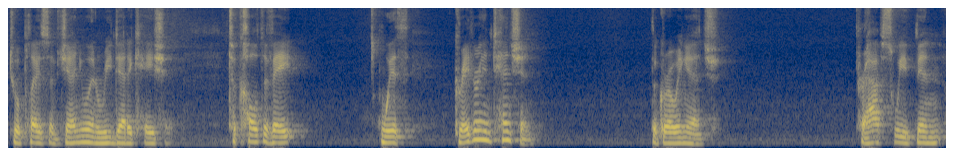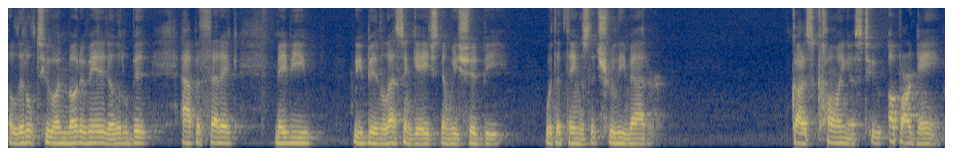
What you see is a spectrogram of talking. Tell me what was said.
to a place of genuine rededication to cultivate with greater intention the growing edge. Perhaps we've been a little too unmotivated, a little bit apathetic. Maybe we've been less engaged than we should be with the things that truly matter. God is calling us to up our game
